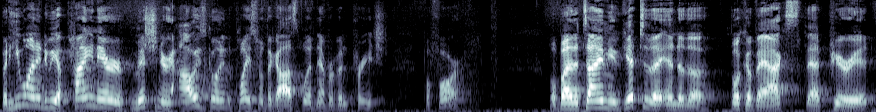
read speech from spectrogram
but he wanted to be a pioneer missionary, always going to the place where the gospel had never been preached before. Well, by the time you get to the end of the book of Acts, that period,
